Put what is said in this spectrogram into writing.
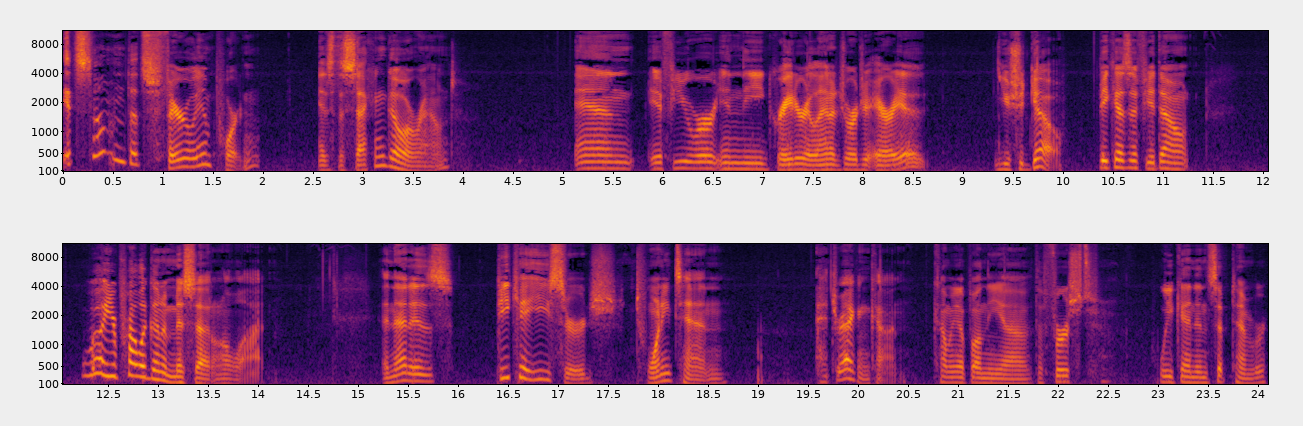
It's something that's fairly important. It's the second go around. and if you were in the greater Atlanta, Georgia area, you should go. Because if you don't, well, you're probably going to miss out on a lot. And that is PKE Surge 2010 at DragonCon, coming up on the uh, the first weekend in September.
